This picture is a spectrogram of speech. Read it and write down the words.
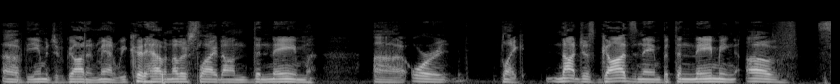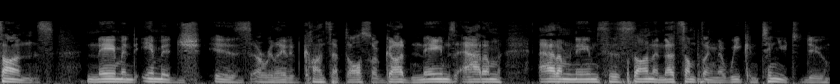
of the image of God in man. We could have another slide on the name, uh, or like not just God's name, but the naming of sons. Name and image is a related concept also. God names Adam, Adam names his son, and that's something that we continue to do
